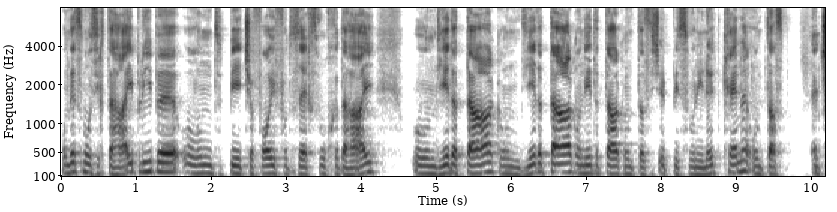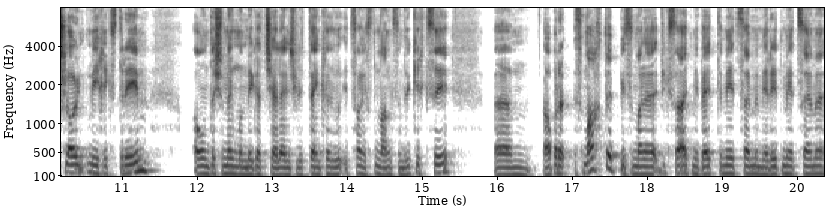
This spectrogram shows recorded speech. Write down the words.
Und jetzt muss ich daheim bleiben und bin jetzt schon fünf oder sechs Wochen daheim. Und jeden Tag und jeden Tag und jeden Tag. Und das ist etwas, was ich nicht kenne. Und das entschleunigt mich extrem. Und das ist manchmal eine mega Challenge, weil ich denke, jetzt habe ich es langsam wirklich gesehen. Ähm, aber es macht etwas. Ich meine, wie gesagt, wir beten mehr zusammen, wir reden mehr zusammen,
